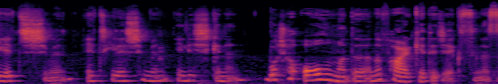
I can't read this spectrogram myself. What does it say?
iletişimin, etkileşimin, ilişkinin boşa olmadığını fark edeceksiniz.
